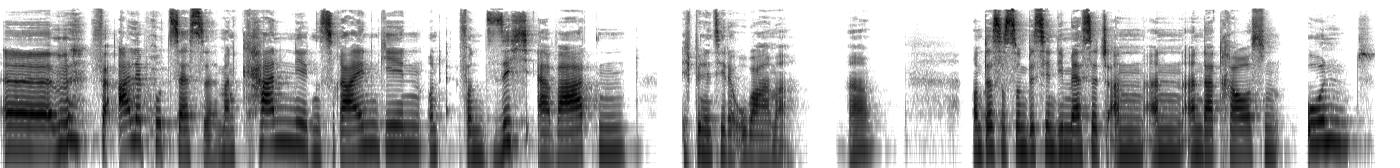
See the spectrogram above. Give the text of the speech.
Ähm, für alle Prozesse. Man kann nirgends reingehen und von sich erwarten, ich bin jetzt hier der Oberhammer. Ja? Und das ist so ein bisschen die Message an, an, an da draußen. Und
